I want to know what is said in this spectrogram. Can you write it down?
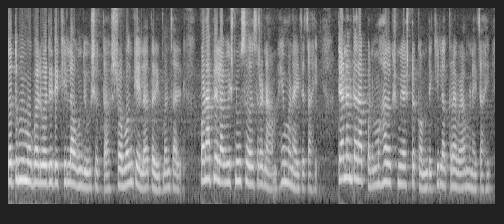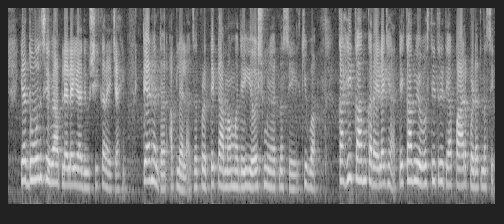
तर तुम्ही मोबाईलवरती देखील लावून देऊ शकता. श्रवण केलं तरी पण चालेल. पण आपल्याला विष्णू सहस्रनाम हे म्हणायचंच आहे. त्यानंतर आपण महालक्ष्मी अष्टकम देखील अकरा वेळा म्हणायचं आहे. या दोन सेवा आपल्याला या दिवशी करायच्या आहे. त्यानंतर आपल्याला जर प्रत्येक कामामध्ये यश मिळत नसेल किंवा काही काम करायला घ्या. ते काम व्यवस्थितरित्या पार पडत नसेल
